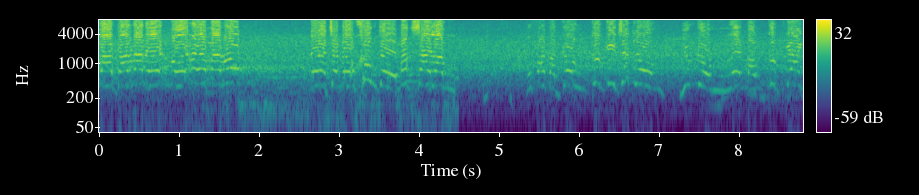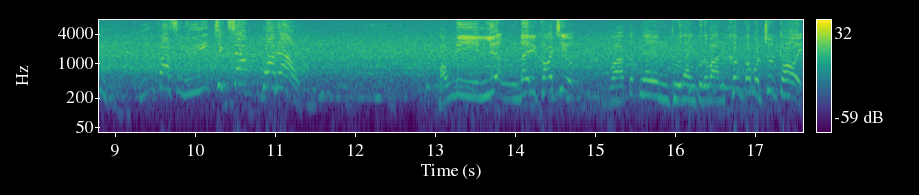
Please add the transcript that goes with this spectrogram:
Bàn thắng đã đến với Real Madrid. Đây là trận đấu không thể mắc sai lầm. Một pha phản công cực kỳ chất lượng, những đường lên bóng cực nhanh, những pha xử lý chính xác hoàn hảo. Bóng đi liệng đầy khó chịu và tất nhiên thủ thành của đội bạn không có một chút cơ hội.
